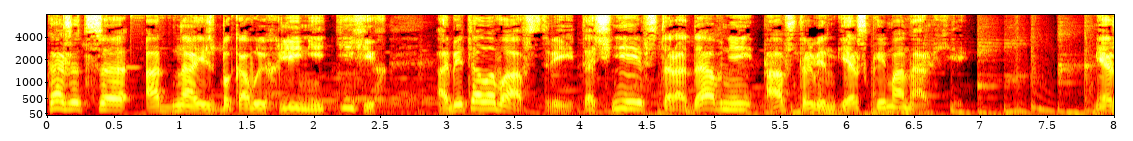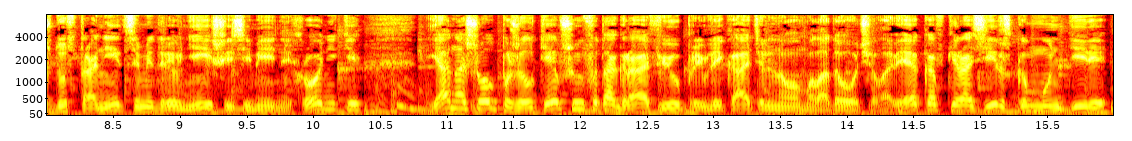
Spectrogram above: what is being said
Кажется, одна из боковых линий Тихих обитала в Австрии, точнее в стародавней австро-венгерской монархии. Между страницами древнейшей семейной хроники я нашел пожелтевшую фотографию привлекательного молодого человека в кирасирском мундире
